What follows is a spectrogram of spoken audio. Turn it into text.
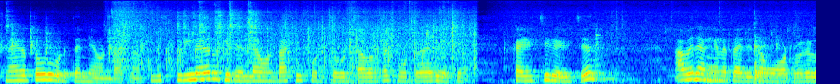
സ്നേഹത്തോടു കൂടി തന്നെയാണ് ഉണ്ടാക്കുന്നത്. അപ്പോൾ ഈ പിള്ളേർക്ക് ഇതെല്ലാം ഉണ്ടാക്കി കൊടുത്ത് കൊടുത്ത് അവരുടെ കൂട്ടുകാരിയൊക്കെ കഴിച്ച് കഴിച്ച് അവരങ്ങനെ തരുന്ന ഓർഡറുകൾ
